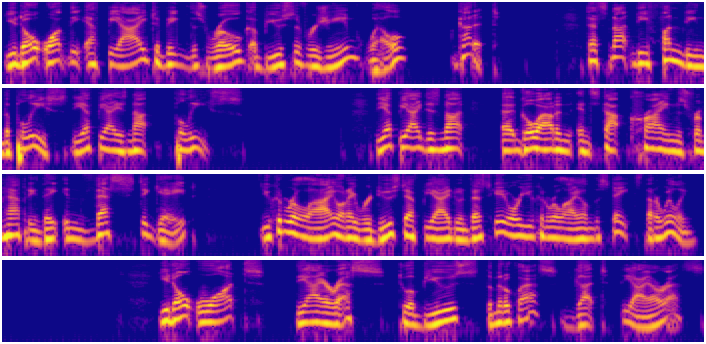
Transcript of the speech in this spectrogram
You don't want the FBI to be this rogue, abusive regime? Well, gut it. That's not defunding the police. The FBI is not police. The FBI does not uh, go out and, and stop crimes from happening. They investigate you can rely on a reduced FBI to investigate, or you can rely on the states that are willing. You don't want the IRS to abuse the middle class? Gut the IRS.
